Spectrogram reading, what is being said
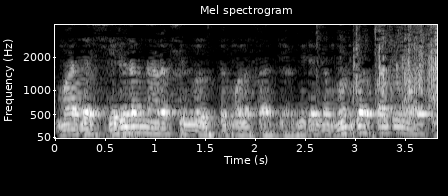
माझ्या शरीरांना आरक्षण मिळूस तर मला साथ द्या. मी त्याचा मुठभर पाहिजे आरक्षण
